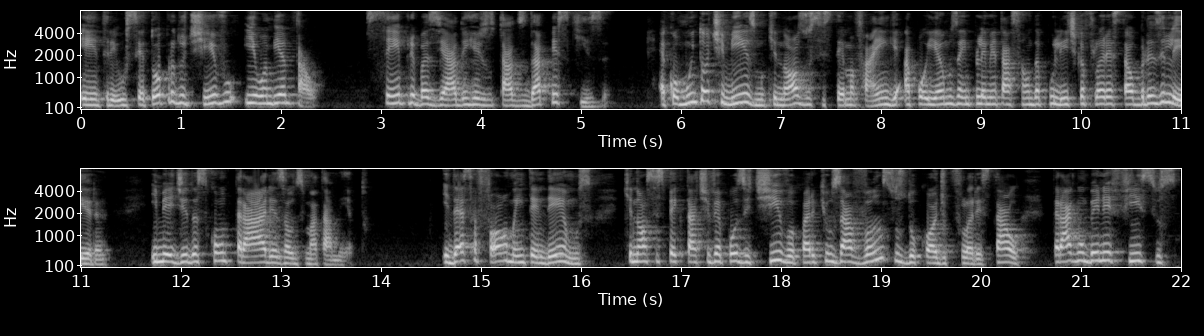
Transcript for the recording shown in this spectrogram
entre o setor produtivo e o ambiental, sempre baseado em resultados da pesquisa. É com muito otimismo que nós, do Sistema FAENG, apoiamos a implementação da política florestal brasileira e medidas contrárias ao desmatamento. E dessa forma entendemos que nossa expectativa é positiva para que os avanços do Código Florestal tragam benefícios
